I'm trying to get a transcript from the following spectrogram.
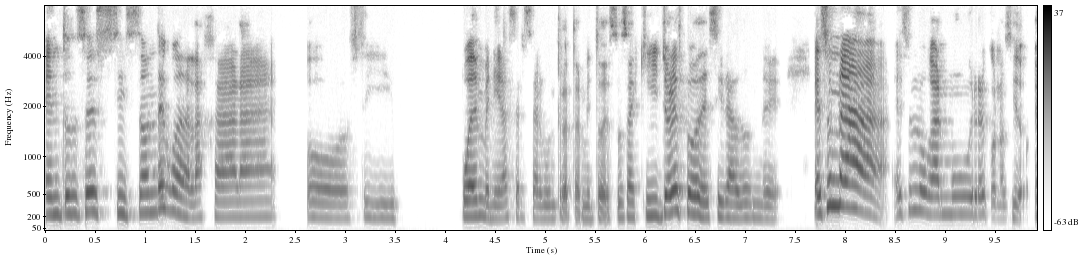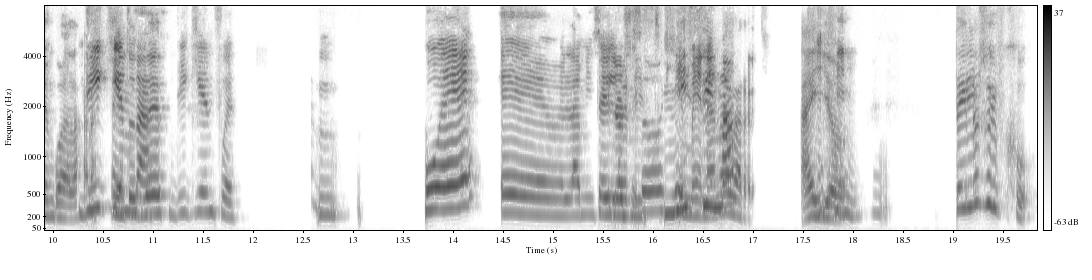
Entonces, si son de Guadalajara o si pueden venir a hacerse algún tratamiento de estos aquí, yo les puedo decir a dónde. Es una, es un lugar muy reconocido en Guadalajara. Di quién Entonces, va, di quién fue. mm, fue eh, la Miss Taylor Swift. Jimena. Navarrete. Ay, yo. Taylor Swift Who.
